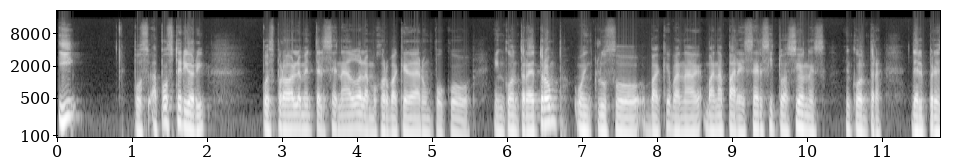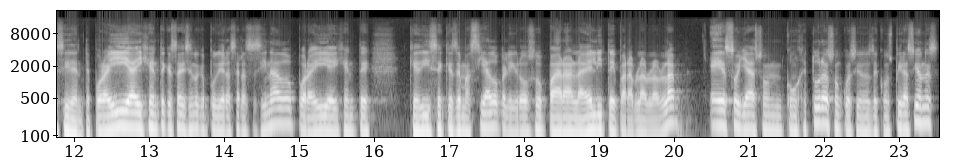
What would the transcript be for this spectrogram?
Y pues, a posteriori, pues probablemente el Senado a lo mejor va a quedar un poco en contra de Trump o incluso va que van, a, van a aparecer situaciones en contra del presidente. Por ahí hay gente que está diciendo que pudiera ser asesinado, por ahí hay gente que dice que es demasiado peligroso para la élite y para bla, bla, bla. Eso ya son conjeturas, son cuestiones de conspiraciones.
